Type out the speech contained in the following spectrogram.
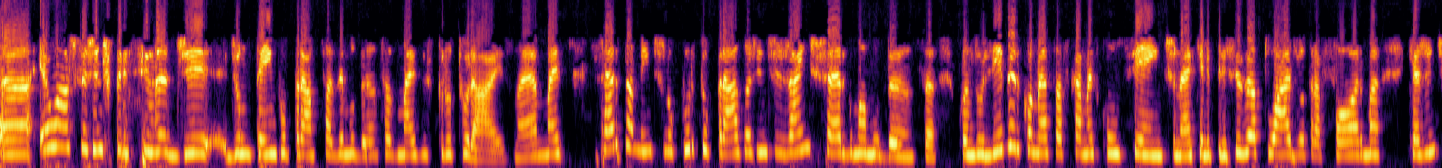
Uh, eu acho que a gente precisa de, de um tempo para fazer mudanças mais estruturais, né? Mas certamente no curto prazo a gente já enxerga uma mudança. Quando o líder começa a ficar mais consciente, né? Que ele precisa atuar de outra forma, que a gente,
